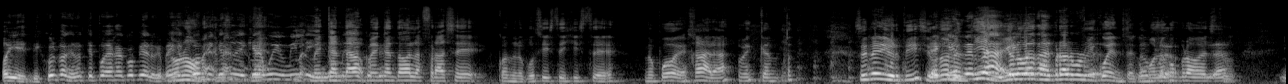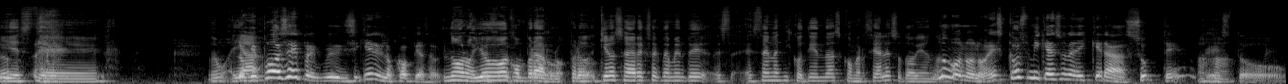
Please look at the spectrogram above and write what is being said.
Oye, disculpa que no te pueda dejar copiar, lo que pasa No, que no, me, una me- me- muy humilde. me- me no me ha encantado la frase cuando lo pusiste, dijiste, no puedo dejar, ¿ah? Me encantó. Suena divertidísimo, Es no que lo entiendo. Yo lo voy a comprar no por mi cuenta, no como lo he comprado esto. Y este. No, Lo que puedo hacer, pre- si quieres, lo copias. ahorita. No, no, yo voy a comprarlo, pero quiero saber exactamente, ¿es- ¿está en las discotiendas comerciales o todavía no? No, no, no, es Cósmica, es una disquera subte, Ajá. esto,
